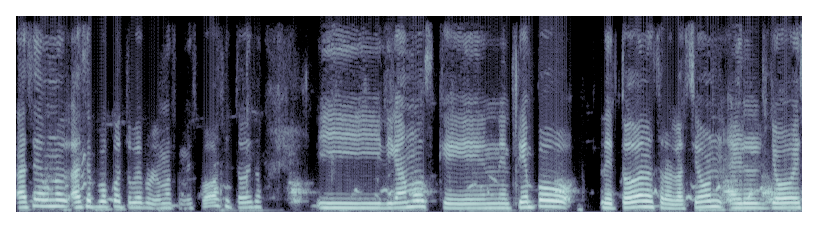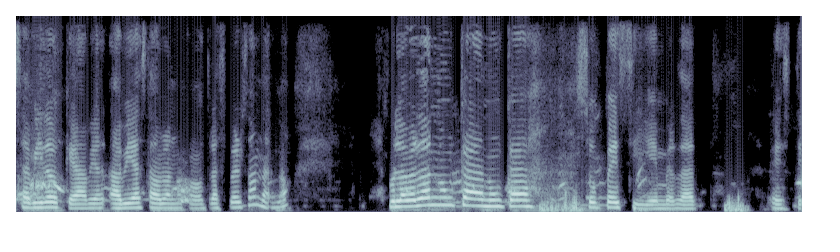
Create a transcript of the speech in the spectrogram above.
hace unos, hace poco tuve problemas con mi esposo y todo eso. Y digamos que en el tiempo de toda nuestra relación, él, yo he sabido que había, había estado hablando con otras personas, ¿no? Pues la verdad nunca, nunca supe si en verdad este,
